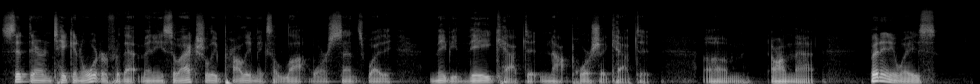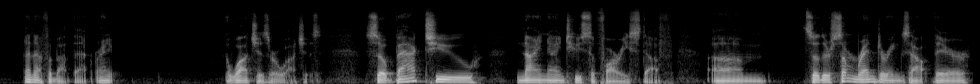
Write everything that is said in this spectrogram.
sit there and take an order for that many. So actually, probably makes a lot more sense why they, maybe they capped it, not Porsche capped it um, on that. But anyways, enough about that, right? watches are watches. So back to 992 Safari stuff. Um, so there's some renderings out there,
